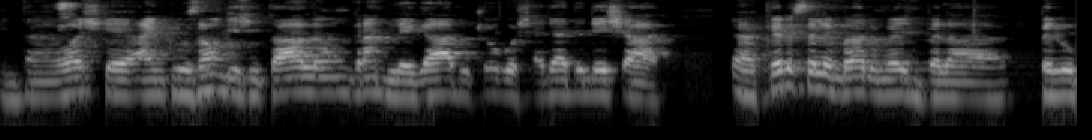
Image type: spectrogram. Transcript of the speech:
Então, eu acho que a inclusão digital é um grande legado que eu gostaria de deixar. É, quero ser lembrado mesmo pela, pelo,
